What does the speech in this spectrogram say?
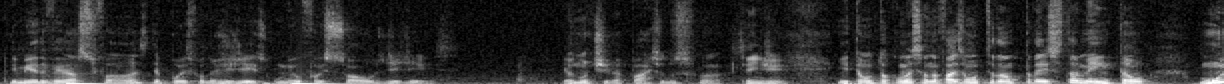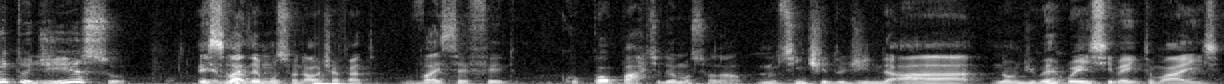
Primeiro veio as fãs, depois foram os DJs. O meu foi só os DJs. Eu não tive a parte dos fãs. entendi. Então tô começando a fazer um trampo pra isso também. Então, muito disso Esse vai- lado emocional te afeta? vai ser feito. Qu- Qual parte do emocional? No sentido de, ah, não digo reconhecimento, mas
